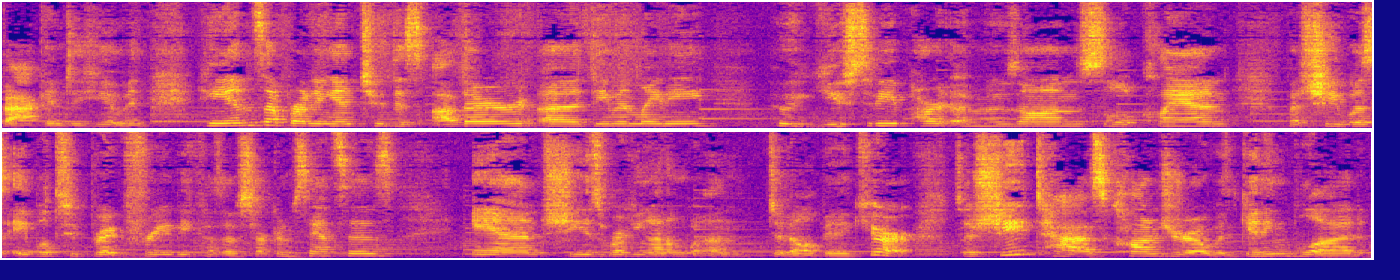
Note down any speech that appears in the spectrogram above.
back into human. He ends up running into this other uh, demon lady who used to be part of Muzan's little clan, but she was able to break free because of circumstances and she's working on, on developing a cure. So she tasks Tanjiro with getting blood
